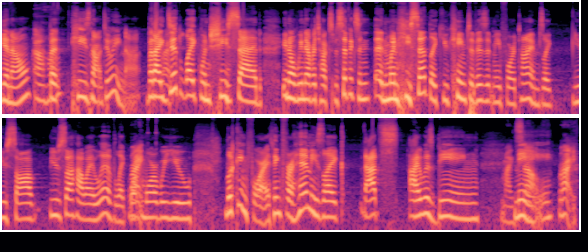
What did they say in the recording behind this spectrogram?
you know Uh-huh. but he's not doing that but i Right. did like when she said you know we never talk specifics and and when he said like you came to visit me four times like you saw you saw how i live like what Right. more were you looking for i think for him he's like that's i was being Myself. Me. Right.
